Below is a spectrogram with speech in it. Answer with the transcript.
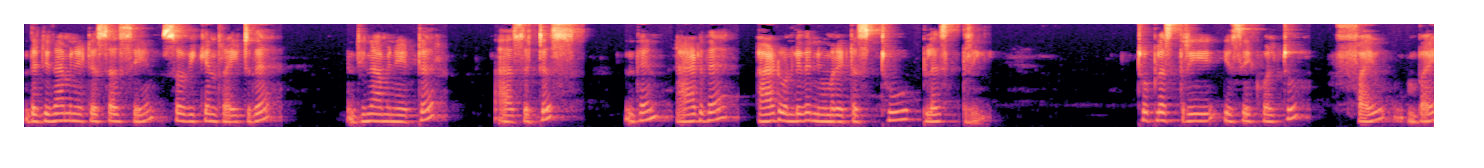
the denominators are same so we can write the denominator as it is then add the add only the numerators 2 plus 3 2 plus 3 is equal to 5 by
